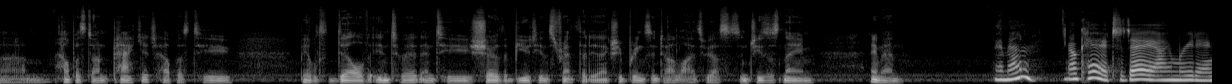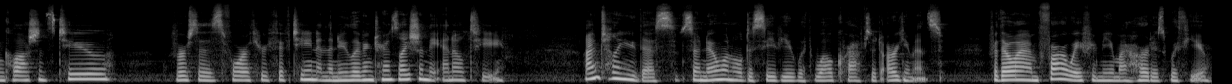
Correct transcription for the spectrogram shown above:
um, help us to unpack it, help us to be able to delve into it, and to show the beauty and strength that it actually brings into our lives. We ask this in Jesus' name. Amen. Amen. Okay, today I'm reading Colossians 2, verses 4 through 15 in the New Living Translation, the NLT. I'm telling you this so no one will deceive you with well crafted arguments. For though I am far away from you, my heart is with you,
